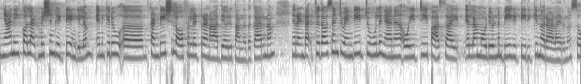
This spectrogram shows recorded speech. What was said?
ഞാൻ ഈ കൊല്ലം അഡ്മിഷൻ കിട്ടിയെങ്കിലും എനിക്കൊരു കണ്ടീഷണൽ ഓഫർ ലെറ്ററാണ് ആദ്യം അവർ തന്നത്. കാരണം ഞാൻ രണ്ടാ ടു തൗസൻഡ് ട്വന്റി ടൂവിൽ ഞാൻ ഒ ഇ ടി പാസ്സായി എല്ലാ മോഡ്യൂളിനും ബി കിട്ടിയിരിക്കുന്ന ഒരാളായിരുന്നു. സോ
